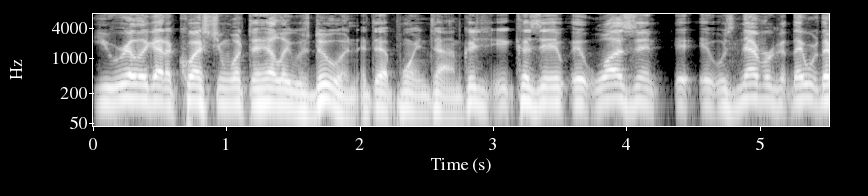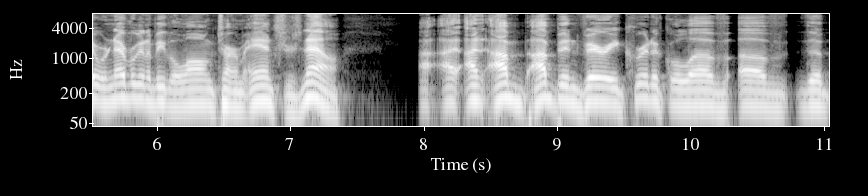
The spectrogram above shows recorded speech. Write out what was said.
you really got to question what the hell he was doing at that point in time because because it, it wasn't it, it was never they were they were never going to be the long term answers. Now, I, I I've I've been very critical of of the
